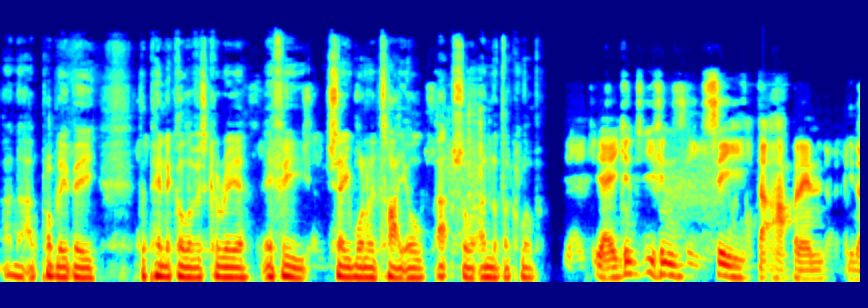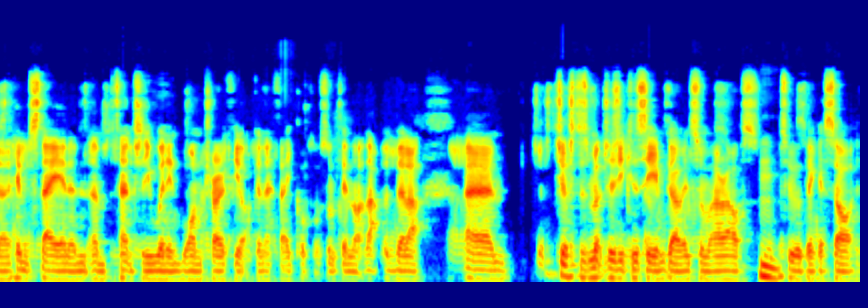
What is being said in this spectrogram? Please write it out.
and that'd probably be the pinnacle of his career if he say won a title at some another club. Yeah, you can you can see that happening. You know, him staying and, and potentially winning one trophy like an FA Cup or something like that with Villa. Um, just as much as you can see him going somewhere else Hmm. to a bigger side.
